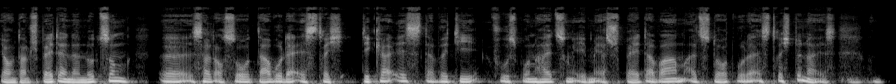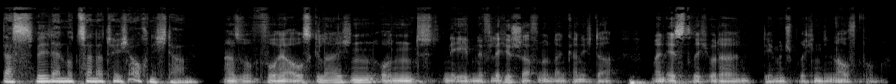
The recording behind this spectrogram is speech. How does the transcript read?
Ja, und dann später in der Nutzung äh, ist halt auch so, da wo der Estrich dicker ist, da wird die Fußbodenheizung eben erst später warm, als dort, wo der Estrich dünner ist. Und das will der Nutzer natürlich auch nicht haben. Also vorher ausgleichen und eine ebene Fläche schaffen und dann kann ich da mein Estrich oder dementsprechend den Aufbau machen.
